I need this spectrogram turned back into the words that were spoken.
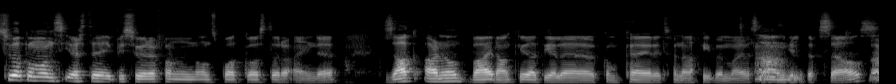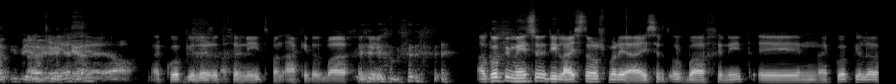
So kom ons eerste episode van ons podcast tot 'n einde. Zak Arnold, baie dankie dat jy kom kuier het vandag hier by my. Was lekker om Ah, julle te gesels. Dankie vir jou Dankie regie. Jeff. Ja. Ek hoop julle het dit geniet want ek het dit baie geniet. Ek hoop die mense, die luisteraars by die huis het dit ook baie geniet en ek hoop julle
